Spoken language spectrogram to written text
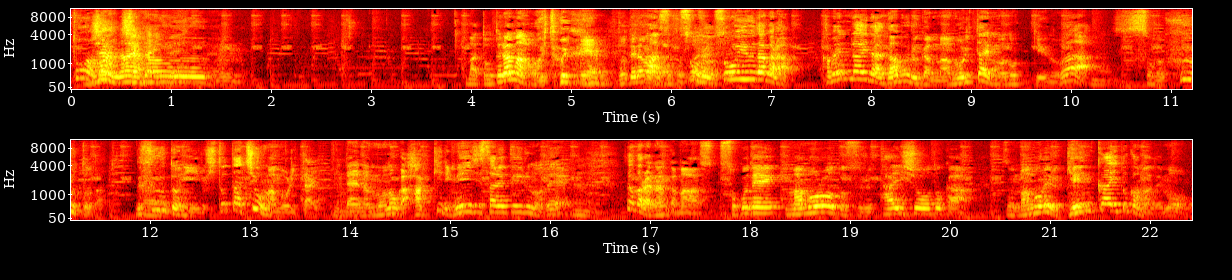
とはじゃない。違ううん。まあドテラマンは置いといて。ドテラマンまあ、そうそうそういうだから仮面ライダーダブルが守りたいものっていうのは、そのフートだと。で、フートにいる人たちを守りたいみたいなものがはっきり明示されているので、だからなんかまあそそこで守ろうとする対象とかその守れる限界とかまでも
